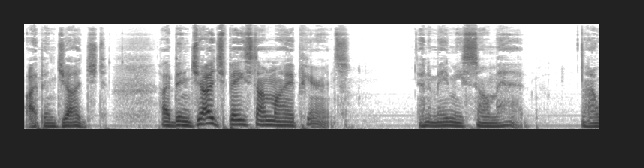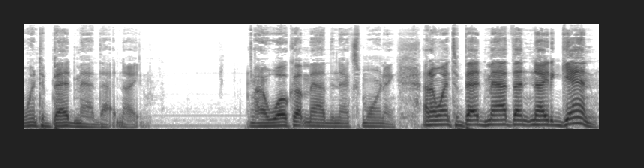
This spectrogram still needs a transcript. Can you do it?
I've been judged. I've been judged based on my appearance. And it made me so mad. And I went to bed mad that night. And I woke up mad the next morning. And I went to bed mad that night again.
